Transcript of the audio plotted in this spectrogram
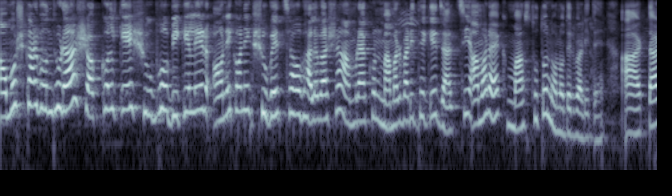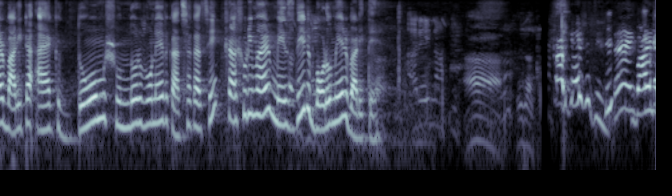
নমস্কার বন্ধুরা সকলকে শুভ বিকেলের অনেক অনেক শুভেচ্ছা ও ভালোবাসা। আমরা এখন মামার বাড়ি থেকে যাচ্ছি আমার এক মাস্তুতো ননদের বাড়িতে। আর তার বাড়িটা একদম সুন্দরবনের কাছাকাছি শাশুড়ি মায়ের মেজদির বড় মেয়ের বাড়িতে। কালকে এসেছি। বাইরে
